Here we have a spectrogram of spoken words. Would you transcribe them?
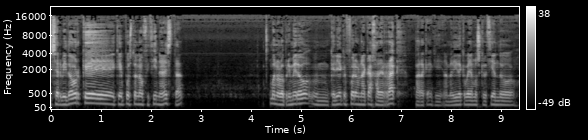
servidor que, he puesto en la oficina esta, bueno, lo primero mm, quería que fuera una caja de rack para que, a medida que vayamos creciendo,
